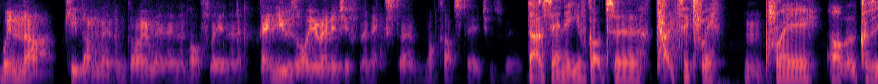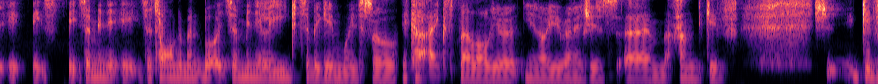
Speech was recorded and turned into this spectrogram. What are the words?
win that, keep that momentum going, really, and then hopefully, and then, then use all your energy for the next um, knockout stages. Really. That's in it. You've got to tactically Hmm. play because it, it, it's it's a mini it's a tournament, but it's a mini league to begin with. So you can't expel all your you know your energies um, and give give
